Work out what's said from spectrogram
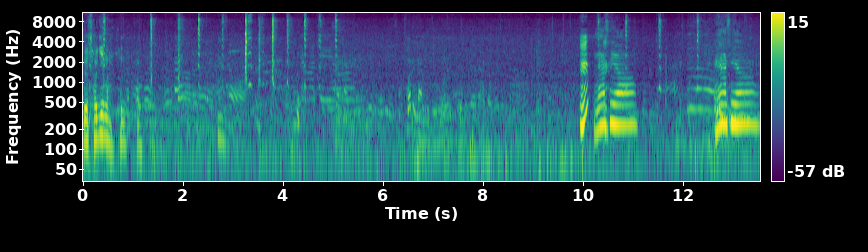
왜 저기만 계속 가? 응? 안녕하세요. 안녕하세요.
